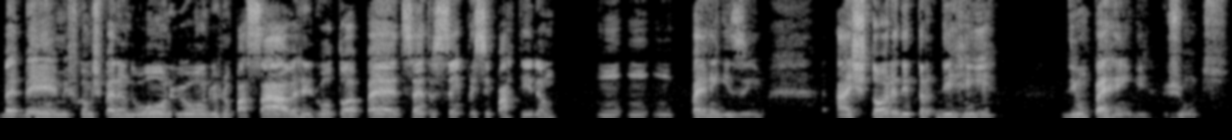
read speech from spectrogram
bebemos, ficamos esperando o ônibus, o ônibus não passava, a gente voltou a pé, etc. Sempre se partilha um, um, um, um perrenguezinho. A história de, de rir de um perrengue juntos.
